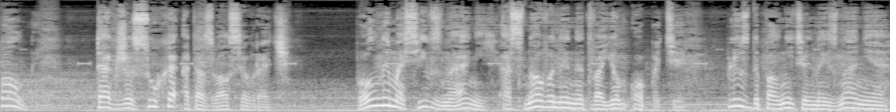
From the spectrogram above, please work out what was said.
Полный. Также сухо отозвался врач. Полный массив знаний, основанный на твоем опыте, плюс дополнительные знания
